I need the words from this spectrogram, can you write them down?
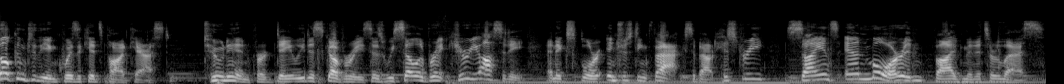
Welcome to the Inquisikids podcast. Tune in for daily discoveries as we celebrate curiosity and explore interesting facts about history, science, and more in five minutes or less.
